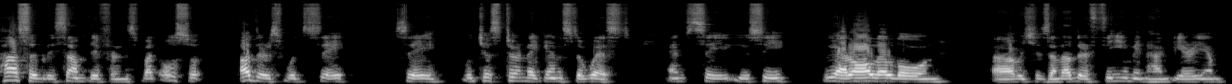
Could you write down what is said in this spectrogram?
possibly some difference, but also others would say, say, would just turn against the West and say, you see, we are all alone, uh, which is another theme in Hungarian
